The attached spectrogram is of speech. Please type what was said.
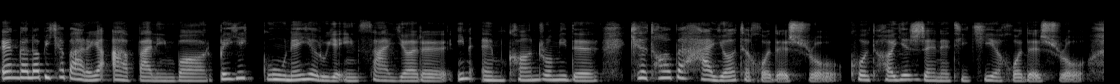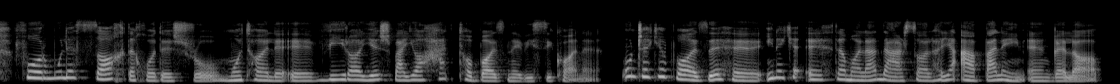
انقلابی که برای اولین بار به یک گونه روی این سیاره این امکان رو میده. کتاب حیات خودش رو، کدهای ژنتیکی خودش رو، فرمول ساخت خودش رو مطالعه، ویرایش و یا حتی بازنویسی کنه. اونچه که واضحه اینه که احتمالا در سالهای اول این انقلاب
